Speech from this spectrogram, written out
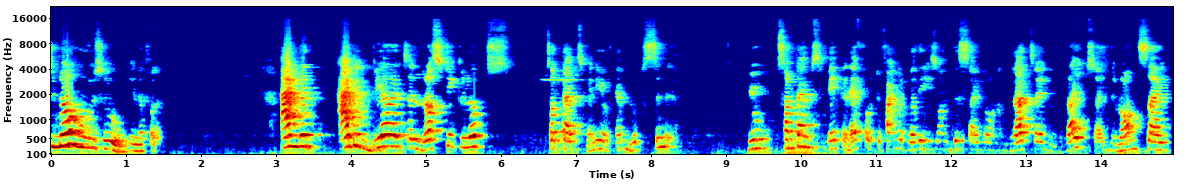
to know who's who in a film. And with added beards and rustic looks, sometimes many of them look similar you sometimes make an effort to find out whether he's on this side or on that side, on the right side, the wrong side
